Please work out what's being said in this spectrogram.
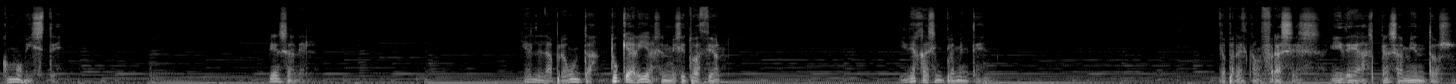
cómo viste. Piensa en él. Y hazle la pregunta, ¿tú qué harías en mi situación? Y deja simplemente que aparezcan frases, ideas, pensamientos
